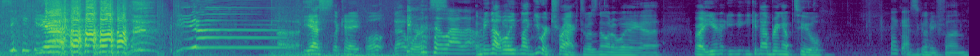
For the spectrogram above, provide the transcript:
See? Yeah! yeah! Yes. Okay. Well, that works. wow, that I mean, not well, like you were tracked. There was no other way. Uh, all right, you you can now bring up two. Okay. This is gonna be fun.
